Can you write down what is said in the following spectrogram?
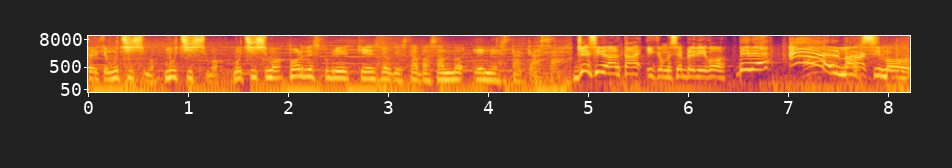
pero que muchísimo, muchísimo, muchísimo por descubrir qué es lo que está pasando en esta casa. Yo sido Arta y como siempre digo, ¡vive al máximo!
